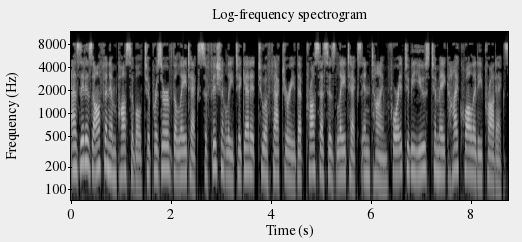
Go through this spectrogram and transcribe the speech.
As it is often impossible to preserve the latex sufficiently to get it to a factory that processes latex in time for it to be used to make high-quality products,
